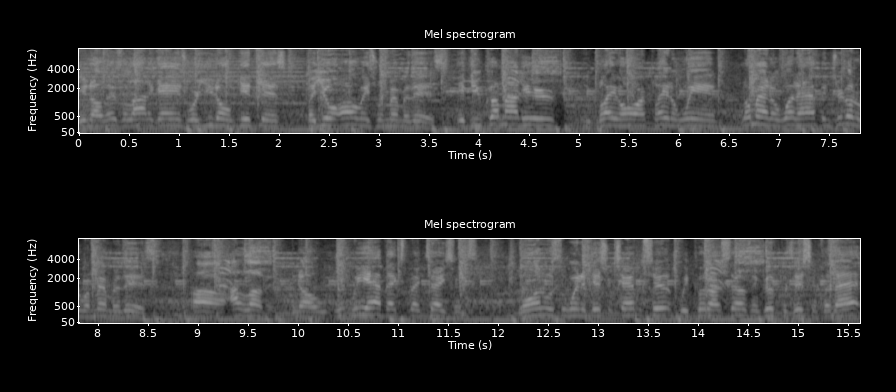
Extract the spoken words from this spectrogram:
You know, there's a lot of games where you don't get this, but you'll always remember this. If you come out here, you play hard, play to win, no matter what happens, you're going to remember this. Uh, I love it. You know, we, we have expectations. One was to win a district championship. We put ourselves in good position for that,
